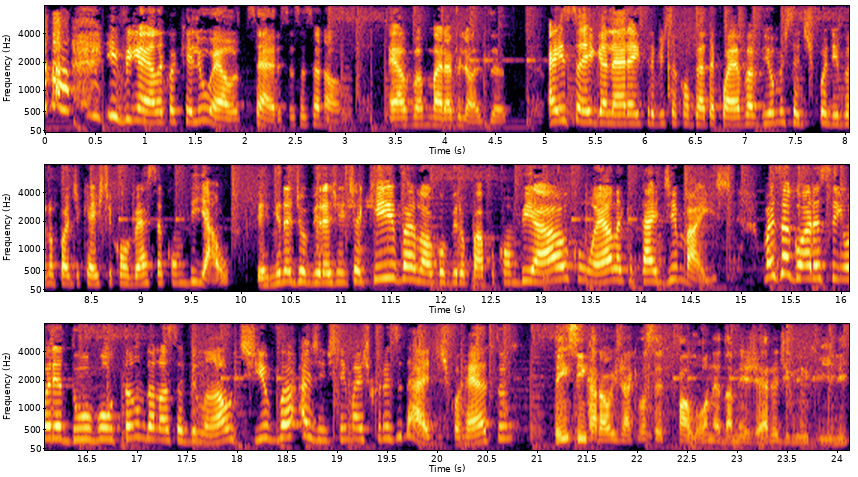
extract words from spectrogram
e vinha ela com aquele well. Sério, sensacional. Eva maravilhosa. É isso aí, galera. A entrevista completa com a Eva Vilma está disponível no podcast Conversa com Bial. Termina de ouvir a gente aqui e vai logo ouvir o papo com Bial, com ela que tá demais. Mas agora, senhor Edu, voltando à nossa vilã altiva, a gente tem mais curiosidades, correto? Tem sim, Carol. E já que você falou, né, da megera de Greenville,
